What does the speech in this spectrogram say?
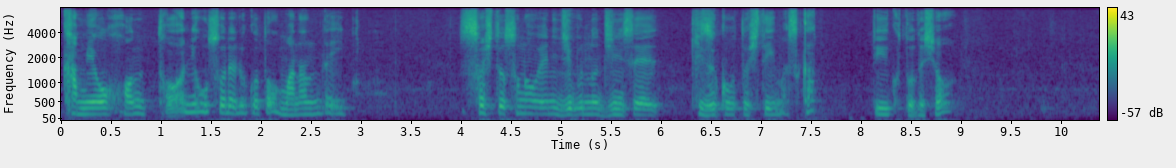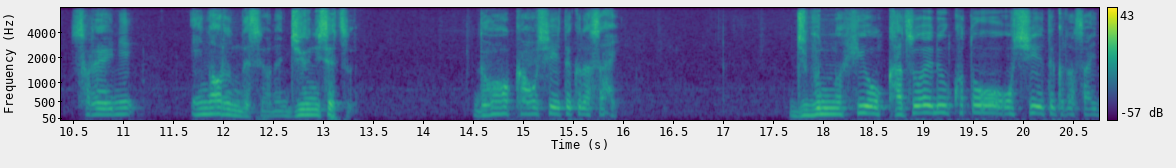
神を本当に恐れることを学んでいくそしてその上に自分の人生築こうとしていますか？っていうことでしょ？うそれに祈るんですよね。12節。どうか教えてください。自分の日を数えることを教えてください。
